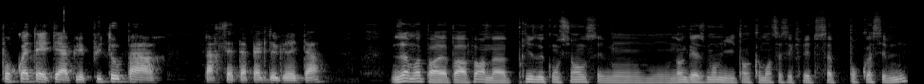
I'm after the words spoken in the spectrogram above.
Pourquoi tu as été appelé plutôt par, par cet appel de Greta? Déjà, moi, par, par, rapport à ma prise de conscience et mon, engagement militant, comment ça s'est créé, tout ça, pourquoi c'est venu,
